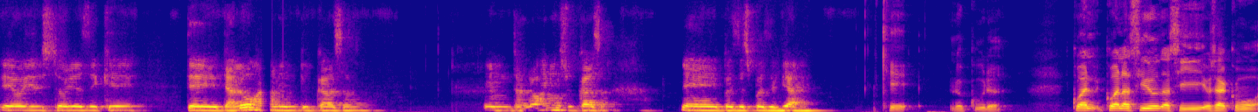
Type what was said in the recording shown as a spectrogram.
he oído historias de que te, alojan en tu casa, te alojan en su casa, eh, pues después del viaje. Qué locura. ¿Cuál, ¿Cuál ha sido así, o sea, como,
